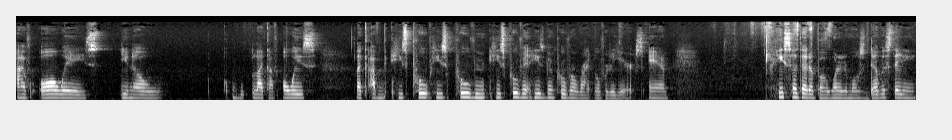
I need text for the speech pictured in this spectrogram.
I've always, you know, like I've always like I've he's proved he's proven he's proven he's been proven right over the years and he said that about one of the most devastating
